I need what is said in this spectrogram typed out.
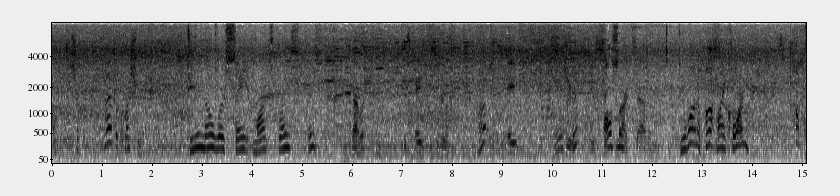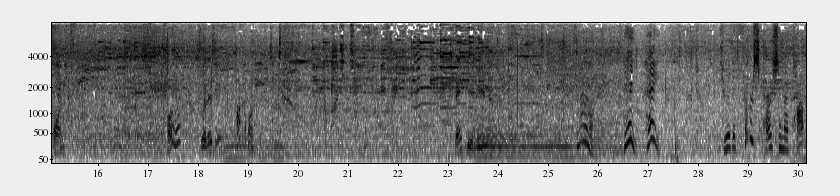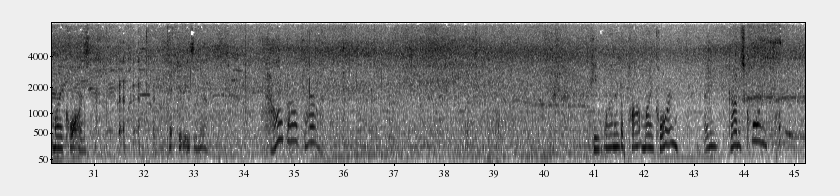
I have a question. Do you know where St. Mark's Place is? That way. It's 8th Street. Huh? 8th Are you Street sure? St. Also- Mark's Avenue. Do you want to pop my corn? Popcorn. Oh, yeah. What is it? Popcorn. Thank you. Yeah. Hey, hey. You're the first person to pop my corn. Take it easy now. How about that? He wanted to pop my corn, and he got his corn popped.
